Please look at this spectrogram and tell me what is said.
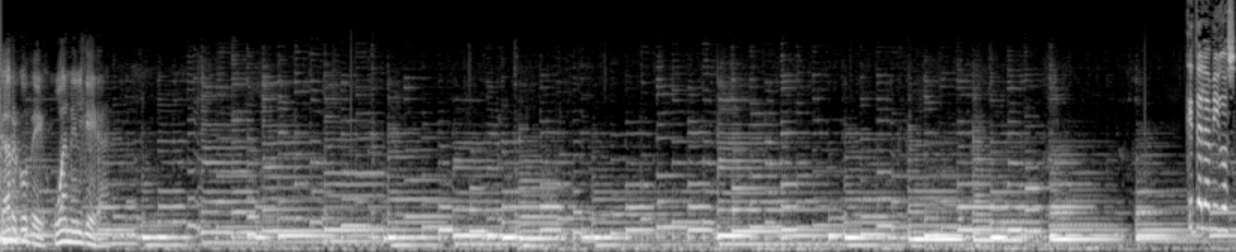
Cargo de Juan Elguera. ¿Qué tal amigos?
